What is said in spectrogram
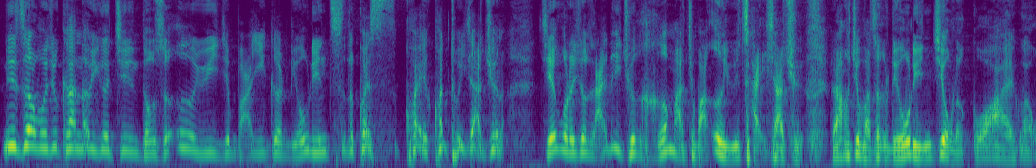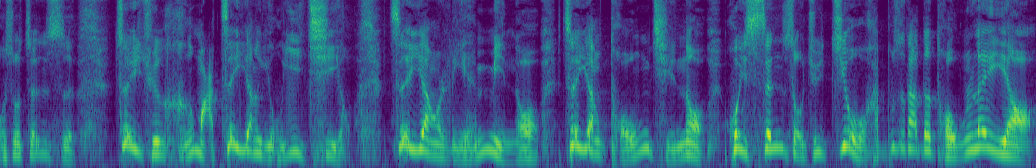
你知道，我就看到一个镜头是鳄鱼已经把一个刘林吃的快死，快快吞下去了。结果呢，就来了一群河马，就把鳄鱼踩下去，然后就把这个刘林救了。乖乖，我说真是，这一群河马这样有义气哦，这样怜悯哦，这样同情哦，会伸手。去救还不是他的同类哟，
